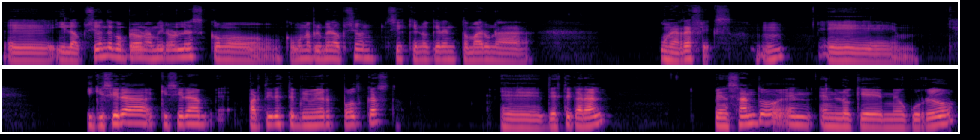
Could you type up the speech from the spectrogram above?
eh, y la opción de comprar una mirrorless como, como, una primera opción si es que no quieren tomar una, una reflex. Eh, y quisiera, quisiera partir este primer podcast de este canal pensando en, lo que me ocurrió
